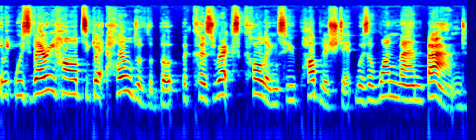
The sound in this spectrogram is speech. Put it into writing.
It was very hard to get hold of the book because Rex Collings, who published it, was a one man band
